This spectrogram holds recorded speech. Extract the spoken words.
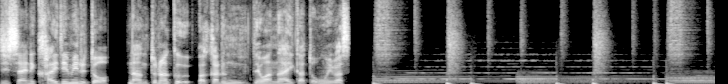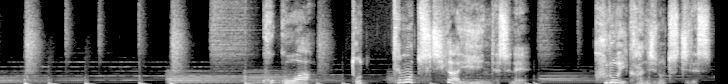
実際に嗅いでみるとなんとなくわかるんではないかと思います。ここはっても土がいいんですね。黒い感じの土です。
